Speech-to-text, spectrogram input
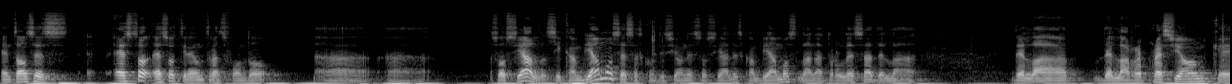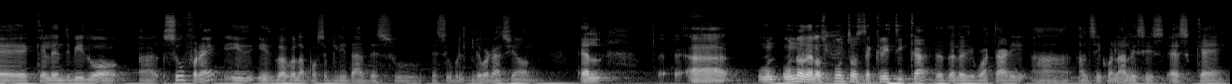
entonces, esto, eso tiene un trasfondo ah, ah, social. Si cambiamos esas condiciones sociales, cambiamos la naturaleza de la, de la, de la represión que, que el individuo ah, sufre y, y luego la posibilidad de su, de su liberación. El, ah, un- uno de los puntos de crítica de Deleuze y Guattari ah, al psicoanálisis es que,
